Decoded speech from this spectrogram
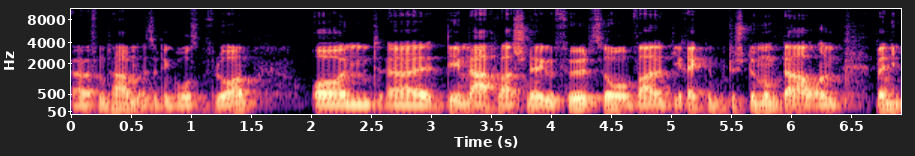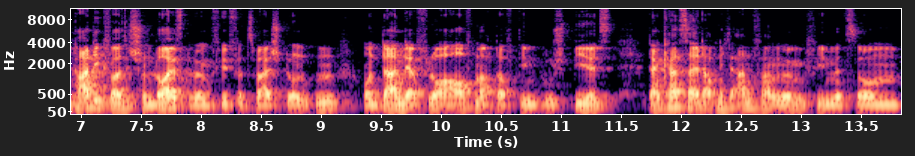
eröffnet haben, also den großen Floor. Und äh, demnach war es schnell gefüllt, so war direkt eine gute Stimmung da. Und wenn die Party quasi schon läuft irgendwie für zwei Stunden und dann der Floor aufmacht, auf dem du spielst, dann kannst du halt auch nicht anfangen irgendwie mit so einem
